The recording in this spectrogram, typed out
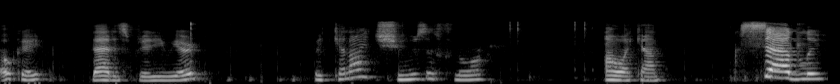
Okay. That is pretty weird. Wait, can I choose a floor? Oh, I can. Sadly,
